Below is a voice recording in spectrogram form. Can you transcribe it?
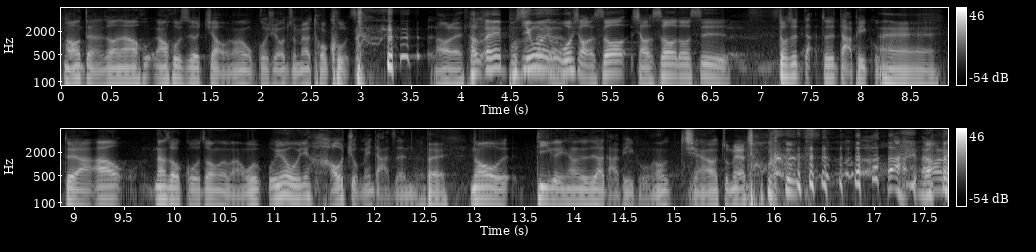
然后等的时候，然后护然后护士就叫我，然后我过去，我准备要脱裤子，？” 然后嘞，他说：“哎、不是、因那个。为我小时候小时候都是都是打都是打屁股。嘛，哎、对啊啊那时候国中了嘛，我我因为我已经好久没打针了，对，然后我第一个印象就是要打屁股，然后起来要准备要脱裤子，然后呢，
